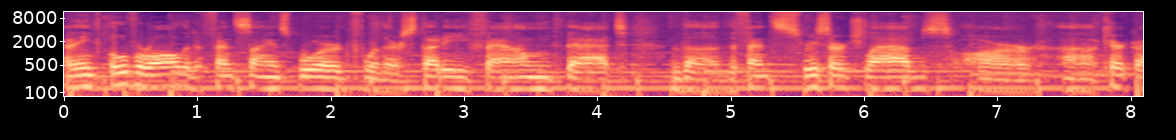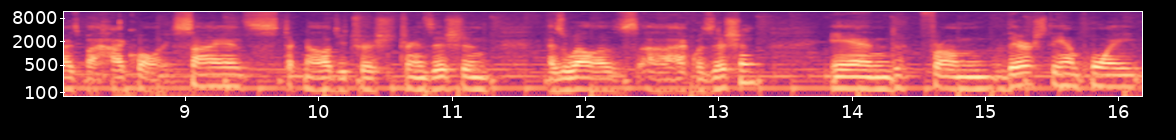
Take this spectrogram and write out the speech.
I think overall the Defense Science Board for their study found that the defense research labs are uh, characterized by high quality science, technology tr transition, as well as uh, acquisition. And from their standpoint,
